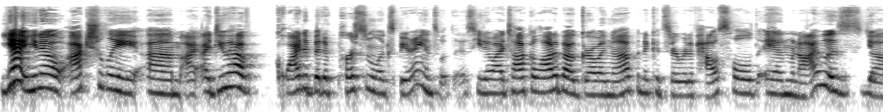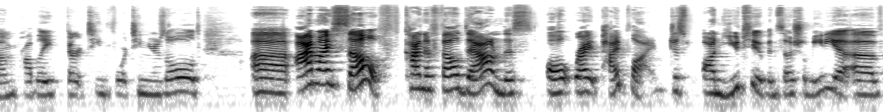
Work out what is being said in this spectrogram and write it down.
Yeah, you know, actually, um, I, I do have quite a bit of personal experience with this. You know, I talk a lot about growing up in a conservative household. And when I was young, probably 13, 14 years old, uh, I myself kind of fell down this alt right pipeline just on YouTube and social media of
